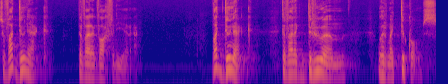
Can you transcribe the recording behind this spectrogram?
So wat doen ek terwyl ek wag vir die Here? Wat doen ek terwyl ek droom oor my toekoms?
